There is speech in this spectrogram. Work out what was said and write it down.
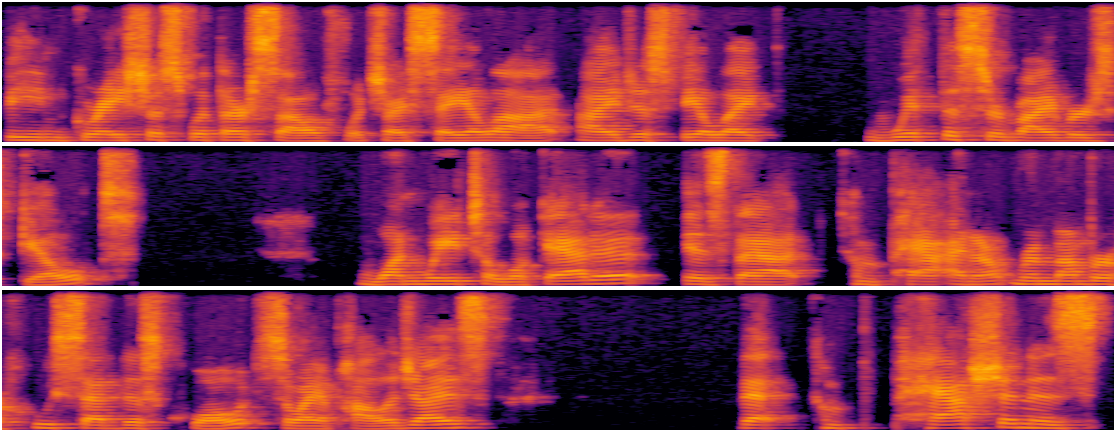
being gracious with ourselves, which I say a lot, I just feel like with the survivor's guilt, one way to look at it is that compa- I don't remember who said this quote, so I apologize. That compassion is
